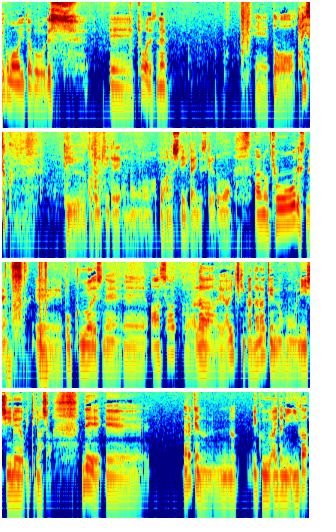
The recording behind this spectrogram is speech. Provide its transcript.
はい、こんばんは、ゆたぼうです。えー今日はですね、えっ、と、対策っていうことについてね、あの、お話していきたいんですけれども、あの、今日ですね、えー僕はですね、えー朝から、え愛知県から奈良県の方に仕入れを行ってきました。で、え奈良県の行く間に伊賀、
